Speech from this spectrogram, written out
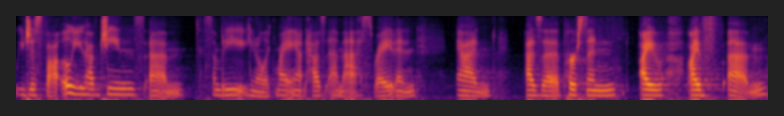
We just thought, oh, you have genes. Um, somebody, you know, like my aunt has MS, right? And and as a person, I I've um,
